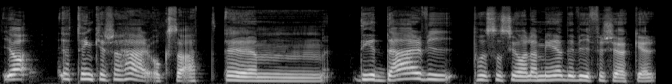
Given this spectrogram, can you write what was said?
Ja, jag tänker så här också att ehm, det är där vi på sociala medier vi försöker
